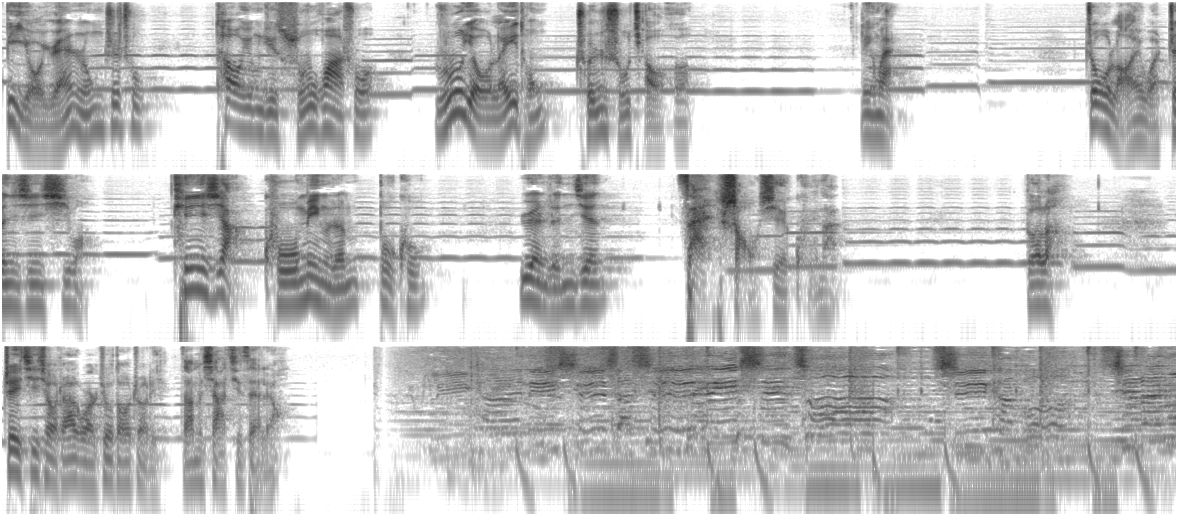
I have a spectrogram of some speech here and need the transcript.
必有圆融之处。套用句俗话说：“如有雷同，纯属巧合。”另外，周老爷，我真心希望天下苦命人不哭，愿人间再少些苦难。得了，这期小茶馆就到这里，咱们下期再聊。傻是你是错，是看破，是软弱，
